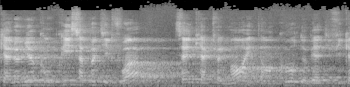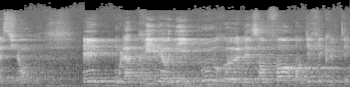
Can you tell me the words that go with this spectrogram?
qui a le mieux compris sa petite voix, celle qui actuellement est en cours de béatification. Et on l'a pris, Léonie, pour euh, les enfants en difficulté.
